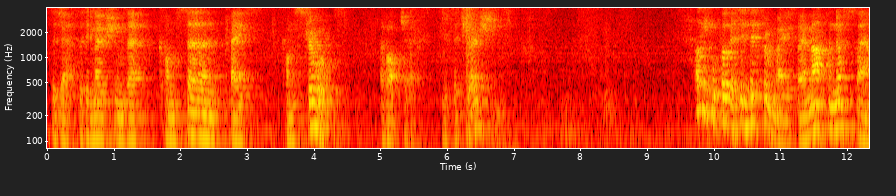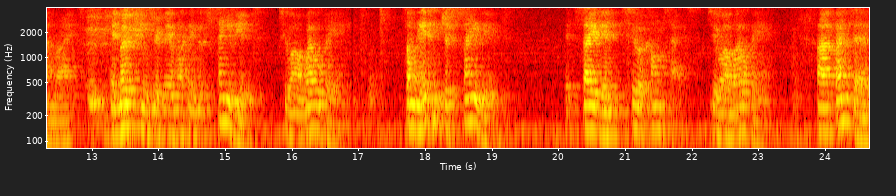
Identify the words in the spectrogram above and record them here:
suggests that emotions are concern-based construals of objects and situations. You can put this in different ways though. Martha Nussbaum writes, emotions reveal how things are salient to our well-being. Something isn't just salient, it's salient to a context, to our well-being. Uh, Ben-Ze'ev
